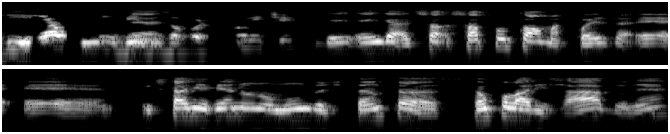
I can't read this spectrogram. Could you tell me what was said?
que é o Lean Business é. Opportunity. Só, só pontuar uma coisa, é, é a gente está vivendo num mundo de tantas, tão polarizado, né?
